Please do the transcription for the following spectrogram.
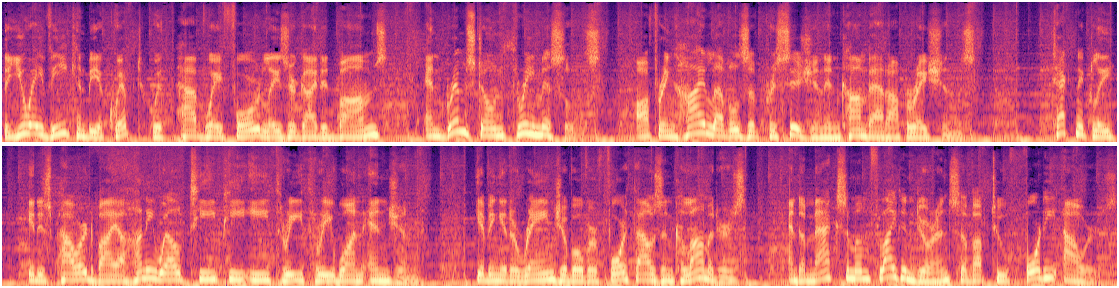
The UAV can be equipped with Paveway 4 laser-guided bombs and Brimstone 3 missiles, offering high levels of precision in combat operations. Technically, it is powered by a Honeywell TPE331 engine, giving it a range of over 4,000 kilometers and a maximum flight endurance of up to 40 hours.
